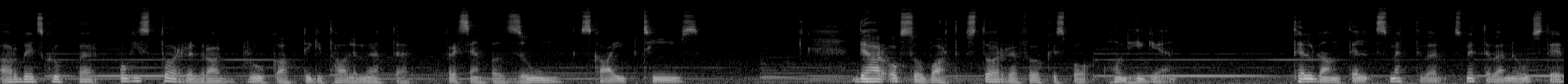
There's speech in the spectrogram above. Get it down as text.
arbeidsgrupper och i större grad bruk av digitala möten, för exempel Zoom, Skype, Teams. Det har också varit större fokus på hundhygien, tillgång till smittevernutstyr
